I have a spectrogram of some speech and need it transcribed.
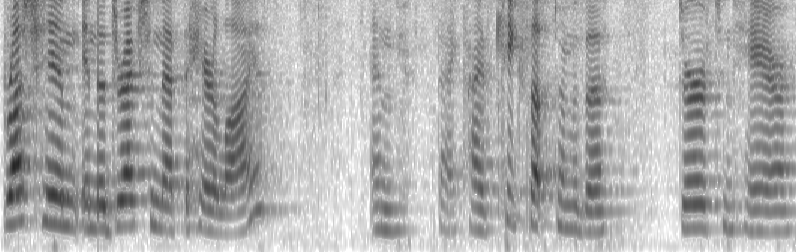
brush him in the direction that the hair lies, and that kind of kicks up some of the dirt and hair.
